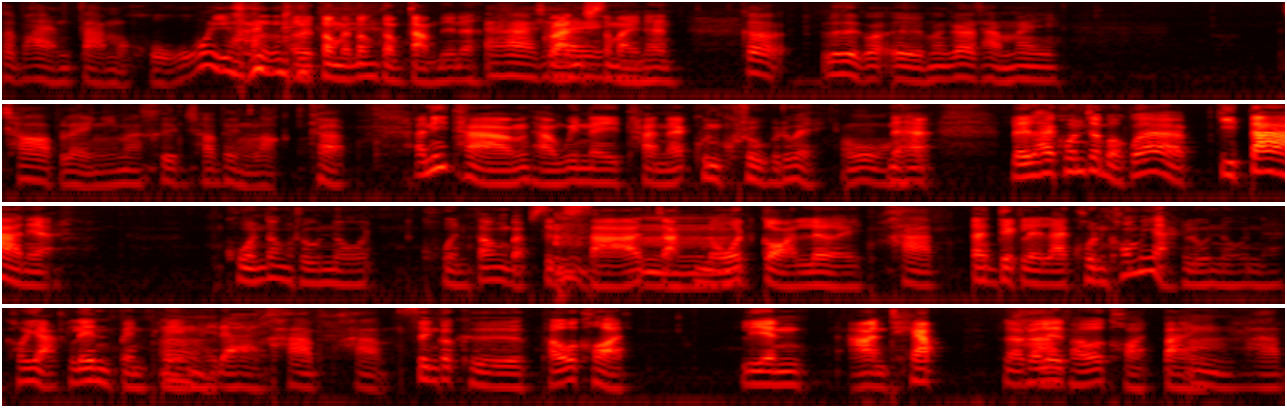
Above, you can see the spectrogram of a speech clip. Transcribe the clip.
สะพายต่ำๆโอ้โหมันเออต้องมันต้องต่ำๆด้วยนะอ่าใช่รันสมัยนั้น ก็รู้สึกว่าเออมันก็ทำให้ชอบอะไรอย่างนี้มากขึ้นชอบเพลงล็อกครับ อันนี้ถามถามวินในฐานะคุณครูด้วยโอ้นะฮะหลายๆคนจะบอกว่ากีตาร์เนี่ย ควรต้องรู้โน้ต ควรต้องแบบศึกษาจากโน้ตก่อนเลยครับแต่เด็กหลาย ๆ คนเขาไม่อยากรู้โน้ตนะเขาอยากเล่นเป็นเพลงให้ได้ครับครับซึ่งก็คือ power chord เรียนอ่านแท็บแล้วก็เล่น power chord ไปอืมครับ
